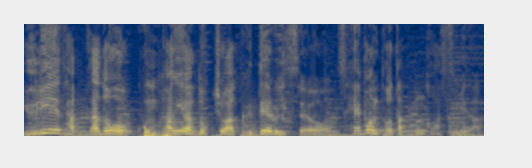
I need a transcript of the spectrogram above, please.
유리에 닦아도 곰팡이와 녹조가 그대로 있어요. 세 번 더 닦은 것 같습니다.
